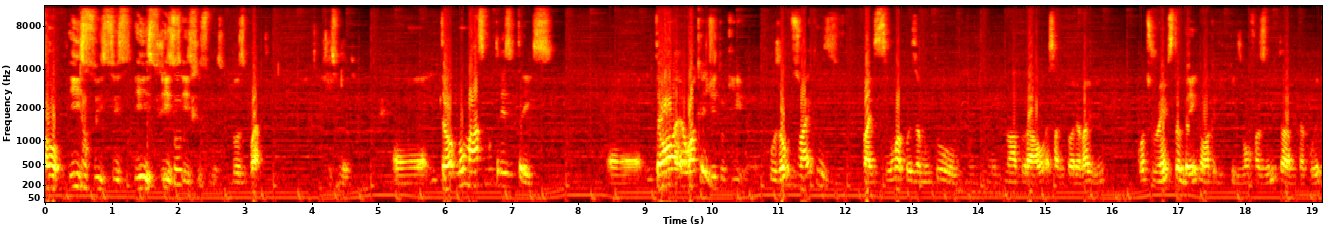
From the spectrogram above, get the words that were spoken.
Oh, isso, isso, isso, isso, isso, isso, isso, isso, 12-4. Isso mesmo. É, então, no máximo 13 3. É, então, eu acredito que o jogo dos Vikings vai ser uma coisa muito, muito, muito natural. Essa vitória vai vir. Quanto os Rams também, não acredito que eles vão fazer muita, muita coisa.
